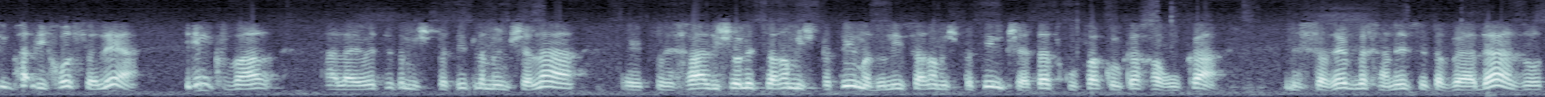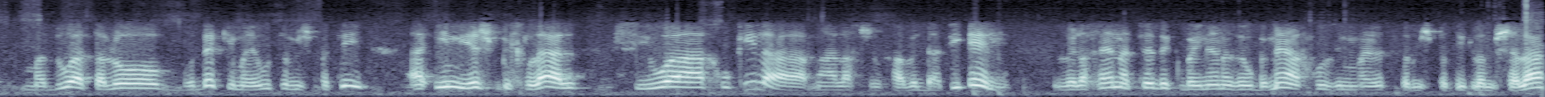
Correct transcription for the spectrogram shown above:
סיבה לכעוס עליה. אם כבר, על היועצת המשפטית לממשלה אה, צריכה לשאול את שר המשפטים, אדוני שר המשפטים, כשאתה תקופה כל כך ארוכה מסרב לכנס את הוועדה הזאת, מדוע אתה לא בודק עם הייעוץ המשפטי האם יש בכלל סיוע חוקי למהלך שלך, ולדעתי אין. ולכן הצדק בעניין הזה הוא במאה אחוז עם היועצת המשפטית לממשלה.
